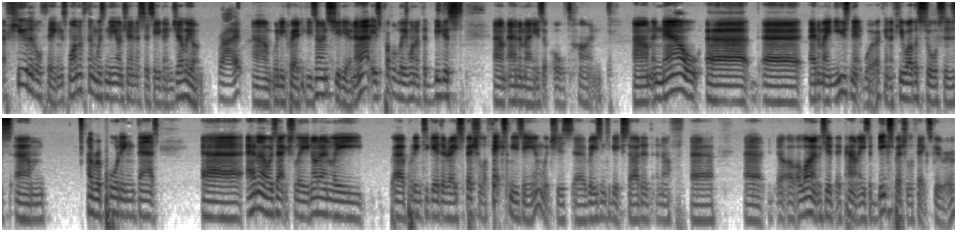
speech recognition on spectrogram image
a few little things. One of them was Neon Genesis Evangelion, right. um, when he created his own studio. Now, that is probably one of the biggest um, animes of all time. Um, and now, uh, uh, Anime News Network and a few other sources um, are reporting that uh, Anno is actually not only uh, putting together a special effects museum, which is a reason to be excited enough uh, uh, alone, because he, apparently he's a big special effects guru.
